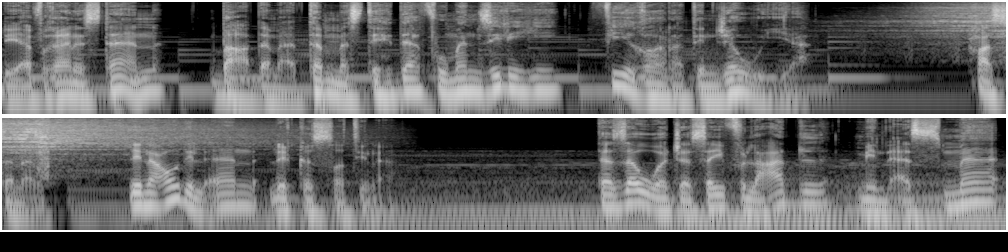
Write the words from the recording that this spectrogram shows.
لأفغانستان بعدما تم استهداف منزله في غارة جوية. حسناً. لنعود الآن لقصتنا. تزوج سيف العدل من أسماء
